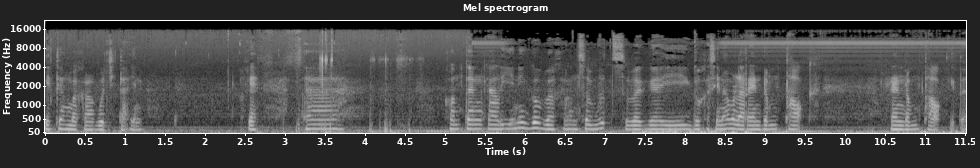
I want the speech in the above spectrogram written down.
itu yang bakal gue ceritain. Oke eh, konten kali ini gue bakalan sebut sebagai gue kasih nama lah random talk. Random talk gitu.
